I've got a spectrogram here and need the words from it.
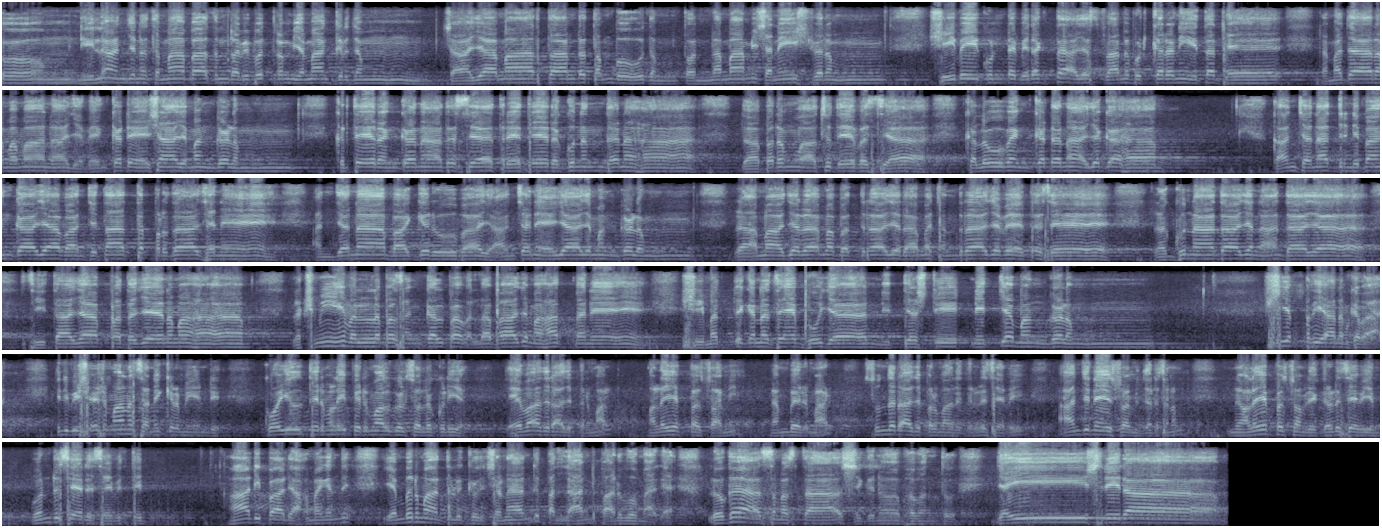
ఓం నీలాంజన సమాపాతం రవిపుత్రం యమాగ్రజం ఛాయామార్తాండ తంబూదం తొన్నమామి శనేశ్వరం. శ్రీవైకుంఠ విరక్తాయ స్వామి పుష్కరణీ తటే రమజా రమమానాయ వెంకటేశాయ మంగళం. కృతే రంగనాథస్య త్రేతే రఘునందన. ద్వాపరం వాసుదేవస్య కలో వెంకటనాయక. काञ्चनाद्रिनिपाङ्काय वाञ्छितात्तप्रदाशने अञ्जना भाग्यरूपाय आञ्जनेयाय मङ्गलम् रामाय रामभद्राय रामचन्द्राय वेदसे रघुनाथाय नाथाय सीताय पतये नमः लक्ष्मीवल्लभसङ्कल्पवल्लभाय महात्मने श्रीमद्विघ्नसे भूय नित्यष्टि नित्यमङ्गलम् ஸ்ரீயப்பதியான பகவான் இது விசேஷமான சனிக்கிழமை என்று கோயில் திருமலை பெருமாள்கள் சொல்லக்கூடிய தேவாதிராஜ பெருமாள் மலையப்ப சுவாமி நம்பெருமாள் சுந்தரராஜ பெருமாள் கருட சேவை ஆஞ்சநேய சுவாமி தரிசனம் மலையப்ப சுவாமி கருட சேவையும் ஒன்று சேர சேவித்து ஆடிப்பாடி அகமகிழ்ந்து எம்பெருமாத்துளுக்கள் சொன்னார்ந்து பல்லாண்டு பாடுவோமாக. லோக சமஸ்தா சிகுனோ பவந்து. ஜெய் ஸ்ரீராம்.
